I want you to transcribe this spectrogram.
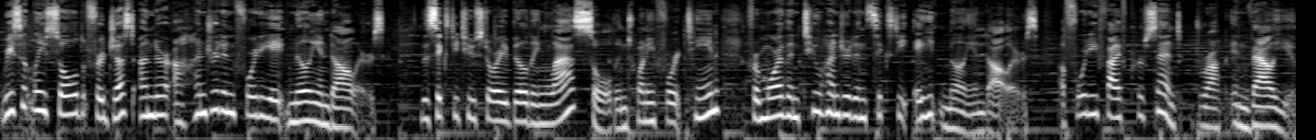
recently sold for just under $148 million. The 62 story building last sold in 2014 for more than $268 million, a 45% drop in value.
